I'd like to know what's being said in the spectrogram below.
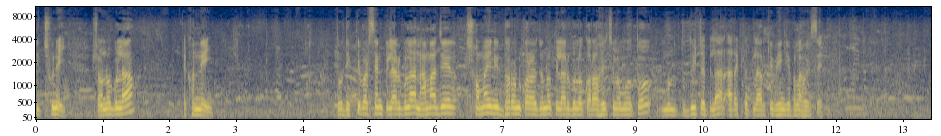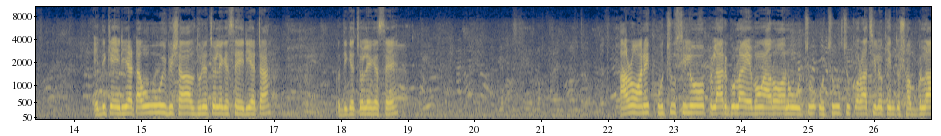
কিচ্ছু নেই। স্বর্ণগুলা এখন নেই। তো দেখতে পাচ্ছেন পিলারগুলা। নামাজের সময় নির্ধারণ করার জন্য পিলারগুলো করা হয়েছিল মূলত মূলত দুইটা পিলার আর একটা পিলারকে ভেঙে ফেলা হয়েছে। এদিকে এরিয়াটা ওই বিশাল, দূরে চলে গেছে এরিয়াটা। ওদিকে চলে গেছে। আরও অনেক উঁচু ছিল পিলারগুলা এবং আরও অনেক উঁচু উঁচু উঁচু করা ছিল, কিন্তু সবগুলা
